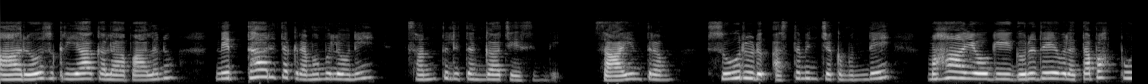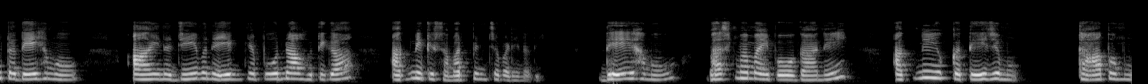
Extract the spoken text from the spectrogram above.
ఆ రోజు క్రియాకలాపాలను నిర్ధారిత క్రమములోనే సంతులితంగా చేసింది. సాయంత్రం సూర్యుడు అస్తమించక ముందే మహాయోగి గురుదేవుల తపఃపూత దేహము ఆయన జీవన యజ్ఞ పూర్ణాహుతిగా అగ్నికి సమర్పించబడినది. దేహము భస్మమైపోగానే అగ్ని యొక్క తేజము తాపము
